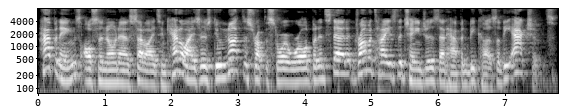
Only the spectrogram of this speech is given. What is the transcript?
Happenings, also known as satellites and catalyzers, do not disrupt the story world, but instead dramatize the changes that happen because of the actions.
